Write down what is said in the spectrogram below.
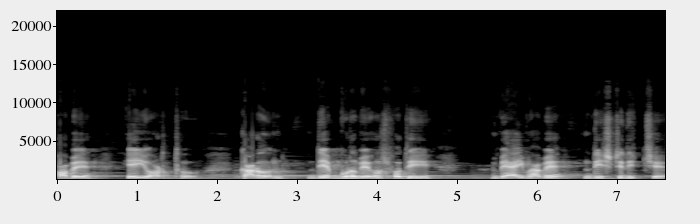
হবে এই অর্থ। কারণ দেবগুরু বৃহস্পতি ব্যয়ভাবে দৃষ্টি দিচ্ছে।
